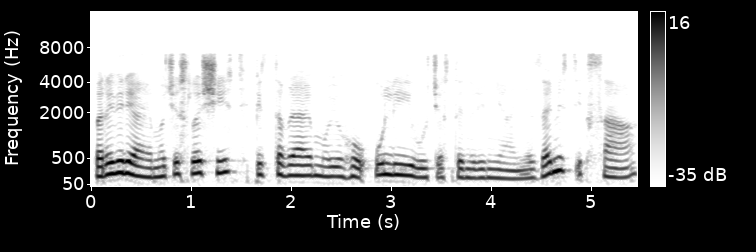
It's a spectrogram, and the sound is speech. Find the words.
Перевіряємо число 6, підставляємо його у ліву частину рівняння замість х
